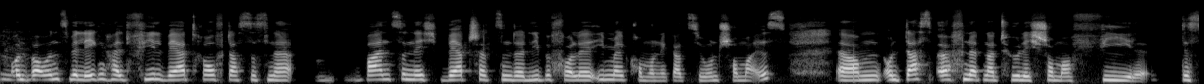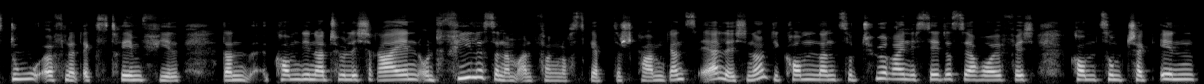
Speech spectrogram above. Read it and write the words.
Mhm. Und bei uns, wir legen halt viel Wert drauf, dass es eine wahnsinnig wertschätzende, liebevolle E-Mail-Kommunikation schon mal ist. Ähm, und das öffnet natürlich schon mal viel das Du öffnet extrem viel. Dann kommen die natürlich rein und viele sind am Anfang noch skeptisch, kamen ganz ehrlich, ne? Die kommen dann zur Tür rein, ich sehe das sehr häufig, kommen zum Check-in,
